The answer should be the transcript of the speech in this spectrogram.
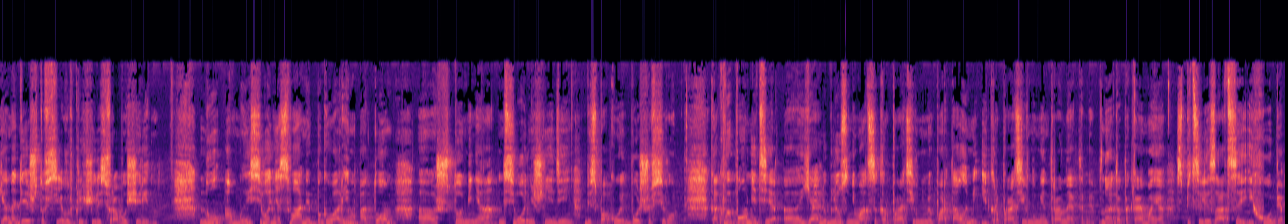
Я надеюсь, что все вы включились в рабочий ритм. Ну, а мы сегодня с вами поговорим о том, а, что меня на сегодняшний день беспокоит больше всего. Как вы помните, а, я люблю заниматься корпоративными порталами и корпоративными интранетами. Ну, это такая моя специализация и хобби.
